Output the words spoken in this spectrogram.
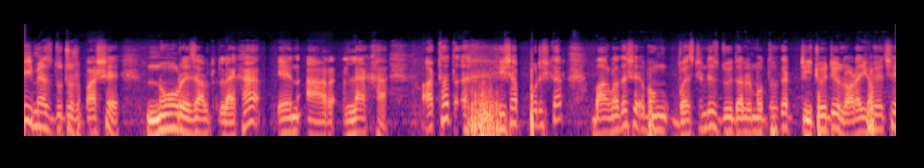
এই ম্যাচ দুটোর পাশে নো রেজাল্ট লেখা এন আর লেখা। অর্থাৎ হিসাব পরিষ্কার, বাংলাদেশ এবং ওয়েস্ট ইন্ডিজ দুই দলের মধ্যকার টি টোয়েন্টি লড়াই হয়েছে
